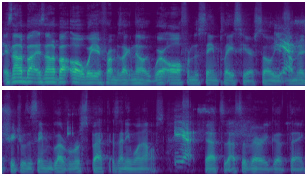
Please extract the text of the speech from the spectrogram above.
It's not about it's not about oh where you're from. It's like no, we're all from the same place here, so yeah, I'm gonna treat you with the same level of respect as anyone else. Yes. That's that's a very good thing.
